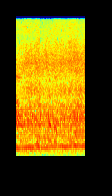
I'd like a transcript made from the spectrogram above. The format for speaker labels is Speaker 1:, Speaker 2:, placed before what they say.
Speaker 1: 好。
